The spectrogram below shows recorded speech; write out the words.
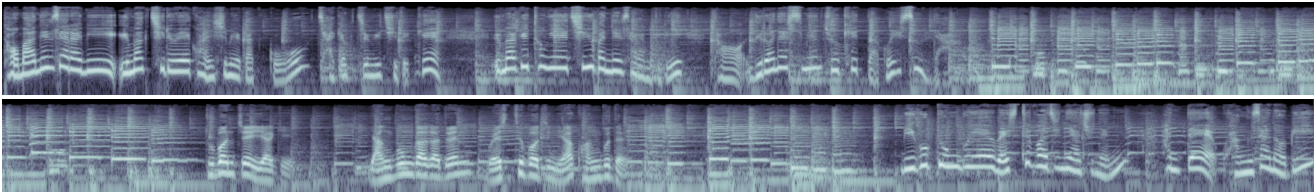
더 많은 사람이 음악 치료에 관심을 갖고 자격증을 취득해 음악을 통해 치유받는 사람들이 더 늘어났으면 좋겠다고 했습니다. 두 번째 이야기. 양봉가가 된 웨스트 버지니아 광부들. 미국 동부의 웨스트 버지니아 주는 한때 광산업이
